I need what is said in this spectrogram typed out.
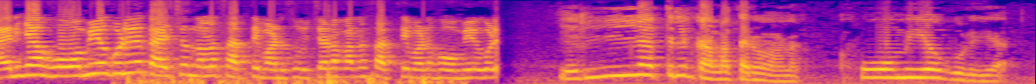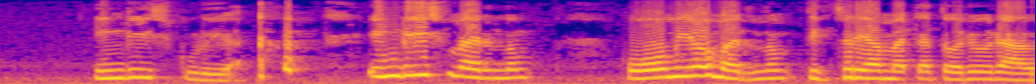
അതിന് ഞാൻ ഹോമിയോ ഗുളിക കഴിച്ചെന്നുള്ള സത്യമാണ്. സൂചന പറഞ്ഞ സത്യമാണ്. ഹോമിയോ ഗുളിക എല്ലാത്തിലും കള്ളത്തരമാണ്. ഹോമിയോ ഗുളിക ഇംഗ്ലീഷ് ഗുളിക ഇംഗ്ലീഷ് മരുന്നും ഹോമിയോ മരുന്നും തിരിച്ചറിയാൻ പറ്റാത്ത ഒരു ഒരാൾ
